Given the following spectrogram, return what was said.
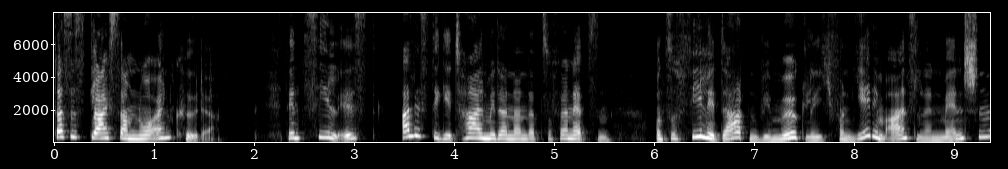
Das ist gleichsam nur ein Köder. Denn Ziel ist, alles digital miteinander zu vernetzen und so viele Daten wie möglich von jedem einzelnen Menschen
